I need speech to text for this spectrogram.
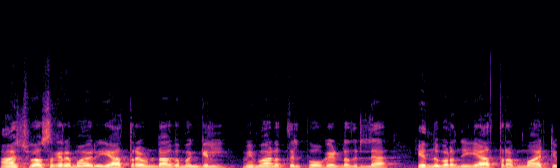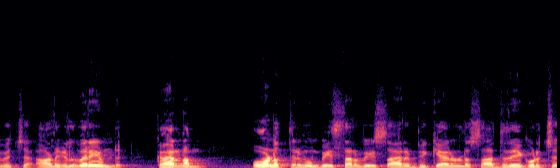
ആശ്വാസകരമായൊരു യാത്ര ഉണ്ടാകുമെങ്കിൽ വിമാനത്തിൽ പോകേണ്ടതില്ല എന്ന് പറഞ്ഞ് യാത്ര മാറ്റിവെച്ച ആളുകൾ വരെയുണ്ട്. കാരണം ഓണത്തിന് മുമ്പ് ഈ സർവീസ് ആരംഭിക്കാനുള്ള സാധ്യതയെക്കുറിച്ച്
